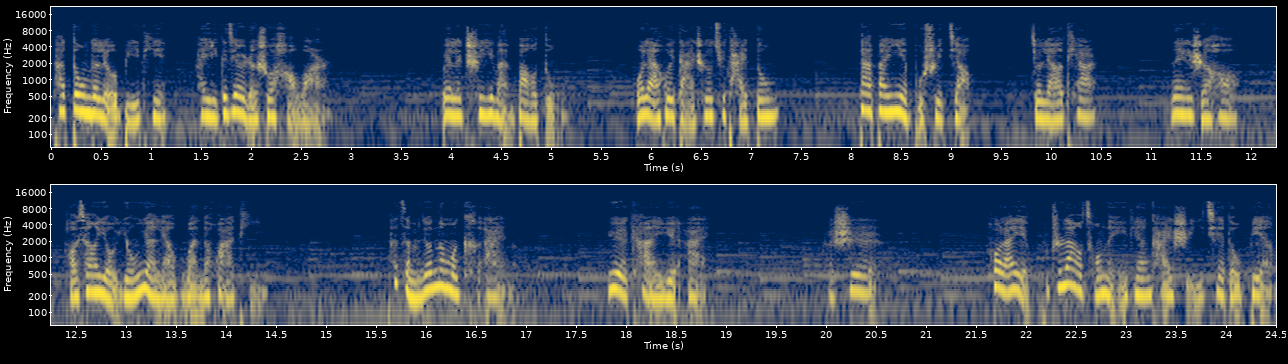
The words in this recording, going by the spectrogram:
他冻得流鼻涕，还一个劲儿的说好玩儿。”为了吃一碗爆肚，我俩会打车去台东，大半夜不睡觉，就聊天儿。那个时候，好像有永远聊不完的话题。他怎么就那么可爱呢？越看越爱。可是，后来也不知道从哪一天开始，一切都变了。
